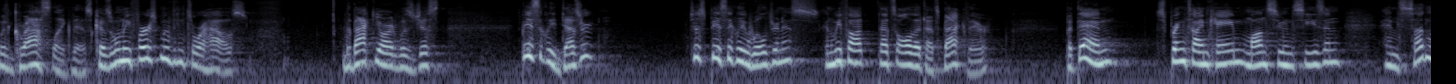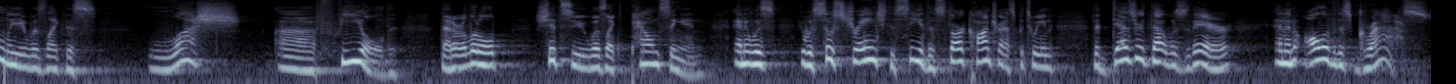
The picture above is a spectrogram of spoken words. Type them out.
with grass like this, because when we first moved into our house, the backyard was just basically desert, just basically wilderness, and we thought that's all that that's back there. But then springtime came, monsoon season, and suddenly it was like this lush uh, field that our little Shih Tzu was like pouncing in. And it was, it was so strange to see the stark contrast between the desert that was there and then all of this grass.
